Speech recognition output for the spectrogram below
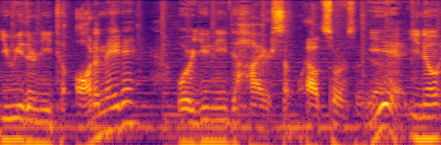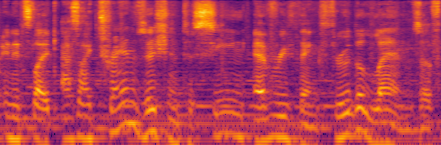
you either need to automate it or you need to hire someone outsource it yeah. yeah you know and it's like as i transition to seeing everything through the lens of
